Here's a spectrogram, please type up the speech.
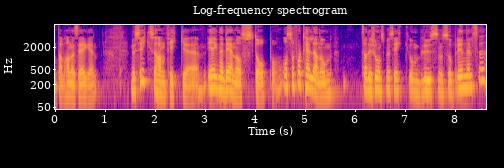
av hans egen musikk, så han fikk eh, egne ben å stå på. Og så forteller han om tradisjonsmusikk, om bluesens opprinnelse,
